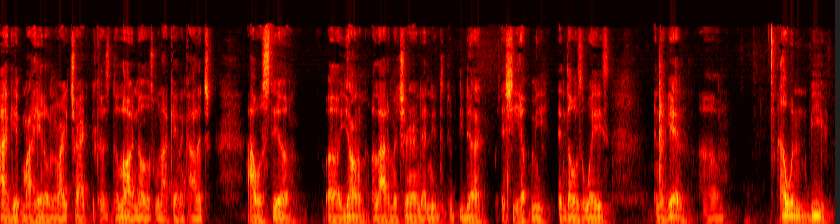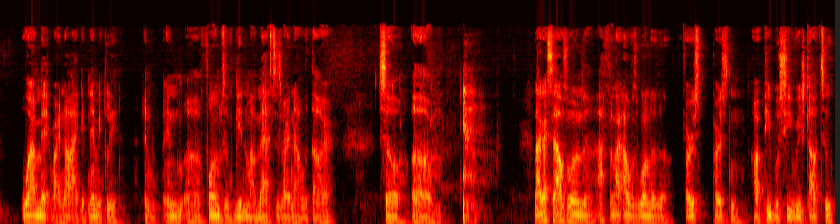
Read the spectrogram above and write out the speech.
I get my head on the right track because the Lord knows when I came to college, I was still uh, young, a lot of maturing that needed to be done, and she helped me in those ways. And again, um, I wouldn't be where I'm at right now academically in, in uh, forms of getting my master's right now without her. So, um, like I said, I was one of the. I feel like I was one of the first person or people she reached out to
